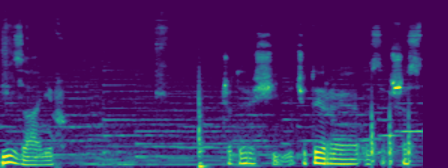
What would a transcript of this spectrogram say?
пізанів. 4 6, 4 з 6.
